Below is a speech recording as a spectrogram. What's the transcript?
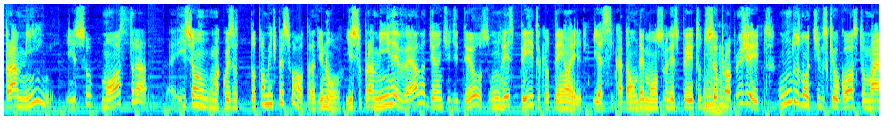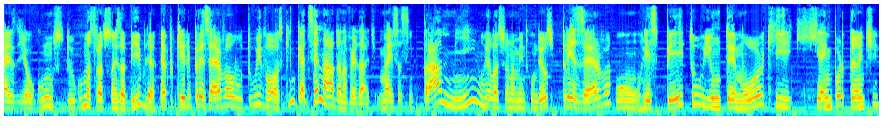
pra mim, isso mostra isso é uma coisa totalmente pessoal, tá? De novo. Isso pra mim revela diante de Deus um respeito que eu tenho a ele. E assim, cada um demonstra o respeito do seu Uhum. próprio jeito. Um dos motivos que eu gosto mais de alguns de algumas traduções da Bíblia é porque ele preserva o tu e vós, que não quer dizer nada, na verdade, mas assim, pra mim, o relacionamento com Deus preserva um respeito e um temor que, que é importante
